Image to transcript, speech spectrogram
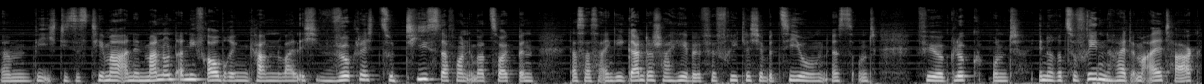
ähm, wie ich dieses Thema an den Mann und an die Frau bringen kann, weil ich wirklich zutiefst davon überzeugt bin, dass das ein gigantischer Hebel für friedliche Beziehungen ist und für Glück und innere Zufriedenheit im Alltag.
